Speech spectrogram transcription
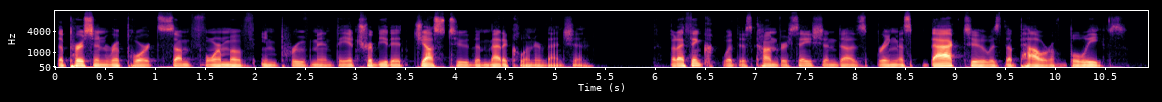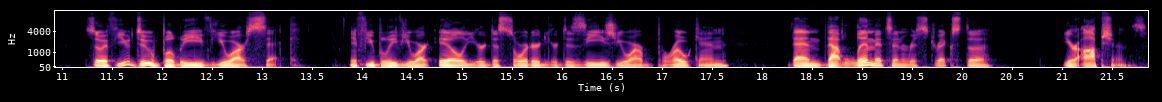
The person reports some form of improvement. They attribute it just to the medical intervention. But I think what this conversation does bring us back to is the power of beliefs. So if you do believe you are sick, if you believe you are ill, you're disordered, you're diseased, you are broken, then that limits and restricts the your options.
